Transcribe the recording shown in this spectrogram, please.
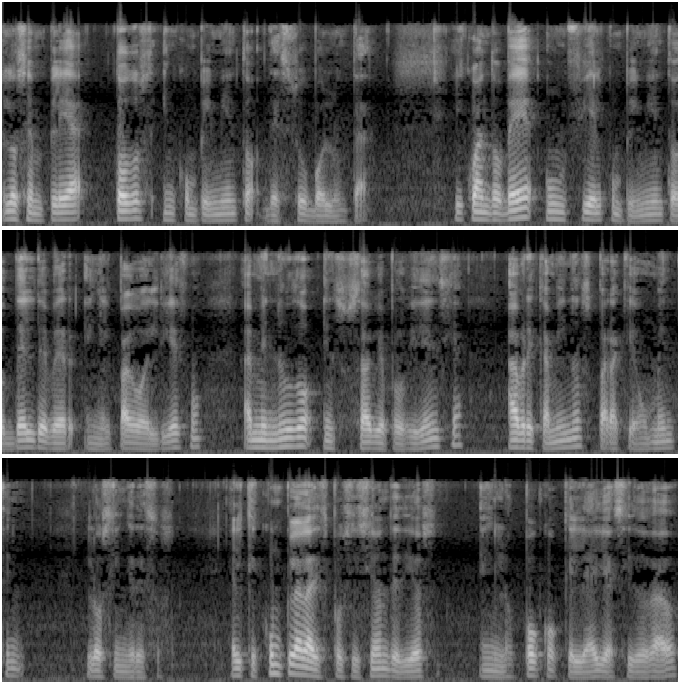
los emplea todos en cumplimiento de su voluntad y cuando ve un fiel cumplimiento del deber en el pago del diezmo, a menudo en su sabia providencia abre caminos para que aumenten los ingresos. El que cumpla la disposición de Dios en lo poco que le haya sido dado,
